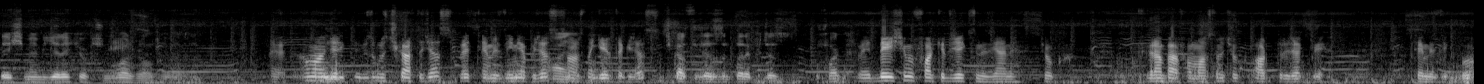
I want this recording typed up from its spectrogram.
Değişmeye bir gerek yok çünkü var biraz herhalde. Evet ama öncelikle biz bunu çıkartacağız ve temizliğini yapacağız. Aynen. Sonrasında geri takacağız. Çıkartacağız, zımpara yapacağız ufak. Ve değişimi fark edeceksiniz yani. Çok fren performansını çok arttıracak bir temizlik bu.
